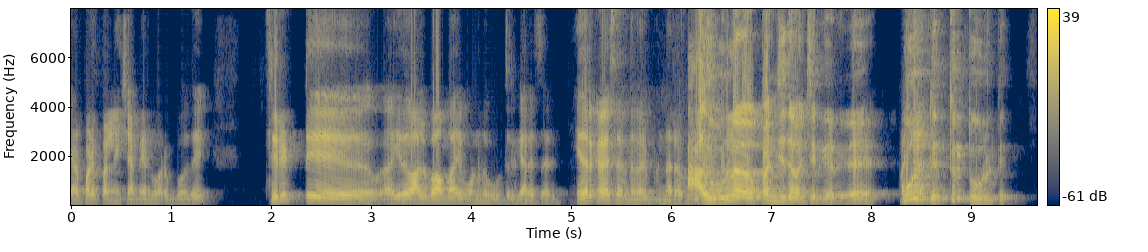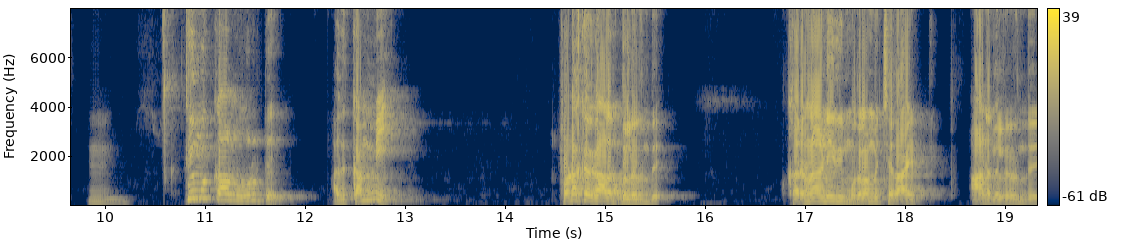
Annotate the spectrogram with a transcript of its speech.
எடப்பாடி பழனிசாமி அவர் வரும்போது திருட்டு ஏதோ அல்வா மாதிரி வந்து கொடுத்துருக்காரு சார். எதற்காக சார் இந்த மாதிரி பண்ணாரு? அது உள்ள பஞ்சு தான் வச்சிருக்காரு. உருட்டு திருட்டு உருட்டு. ம். திமுகவின் உருட்டு. அது கம்மி. தொடக்க காலத்திலிருந்து கருணாநிதி முதலமைச்சர் ஆய ஆனதிலிருந்து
